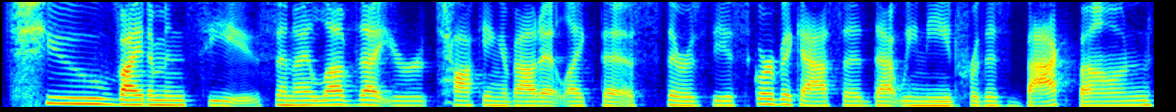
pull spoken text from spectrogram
two vitamin C's. And I love that you're talking about it like this. There's the ascorbic acid that we need for this backbone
